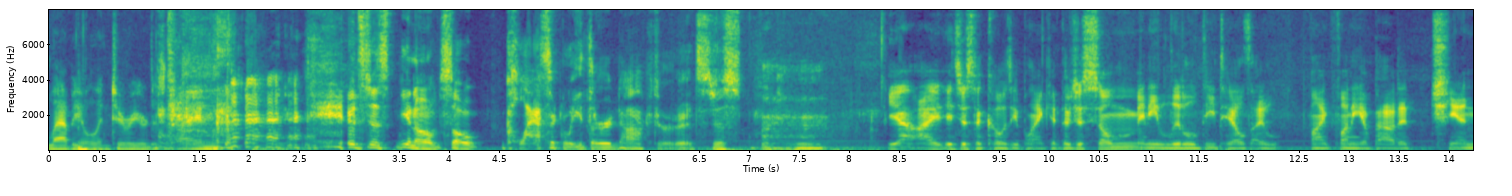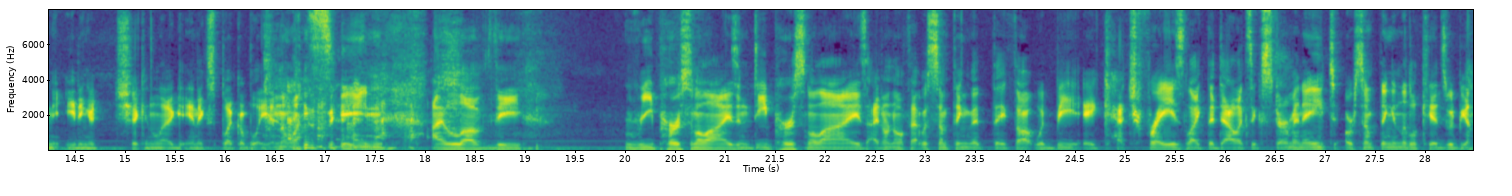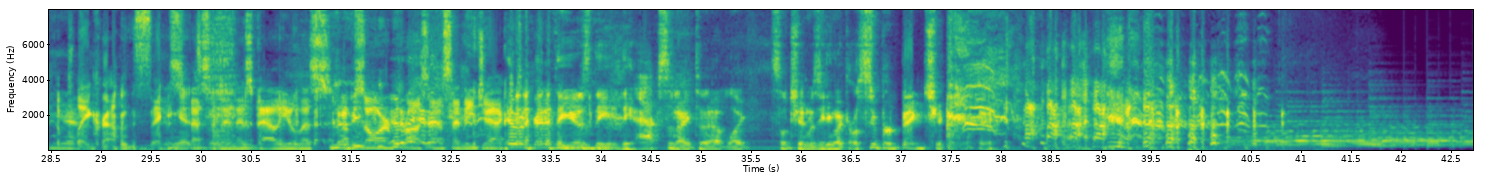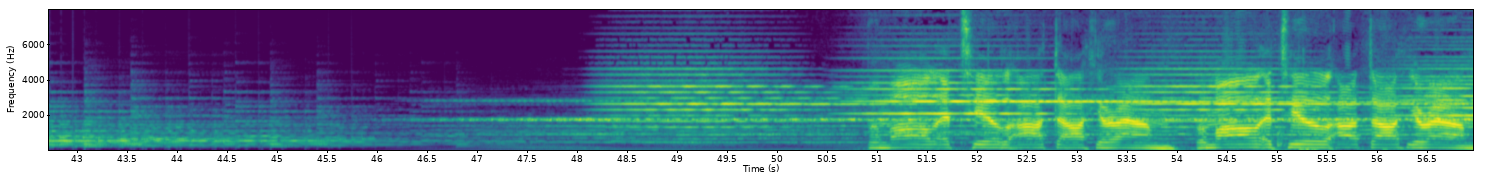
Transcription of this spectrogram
labial interior design. It's just you know so classically Third Doctor. It's just. Mm-hmm. Yeah, I, it's just a cozy blanket. There's just so many little details I find funny about it. Chin eating a chicken leg inexplicably in the one scene. I love the repersonalize and depersonalize. I don't know if that was something that they thought would be a catchphrase like the Daleks exterminate or something, and little kids would be on the Yeah. playground saying it. Specimen is valueless. Absorb, it'd- process, and eject. It would been great if they used the the accent to have like so Chin was eating like a super big chicken. etil ata hiram. Bamal etil ata hiram.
